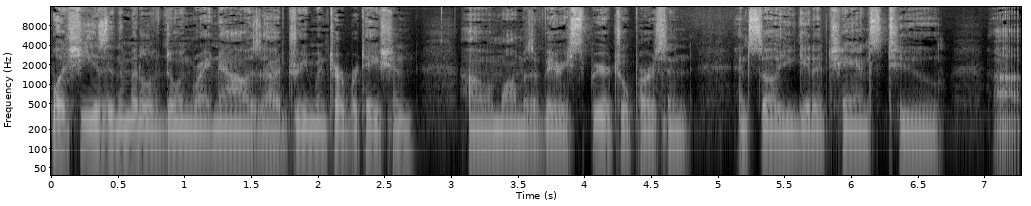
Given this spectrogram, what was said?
what she is in the middle of doing right now is uh, dream interpretation. Um, my mom is a very spiritual person, and so you get a chance to uh,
